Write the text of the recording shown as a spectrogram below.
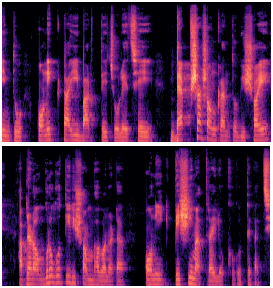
কিন্তু অনেকটাই বাড়তে চলেছে। ব্যবসা সংক্রান্ত বিষয়ে আপনার অগ্রগতির সম্ভাবনাটা অনেক বেশি মাত্রায় লক্ষ্য করতে পারছি।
